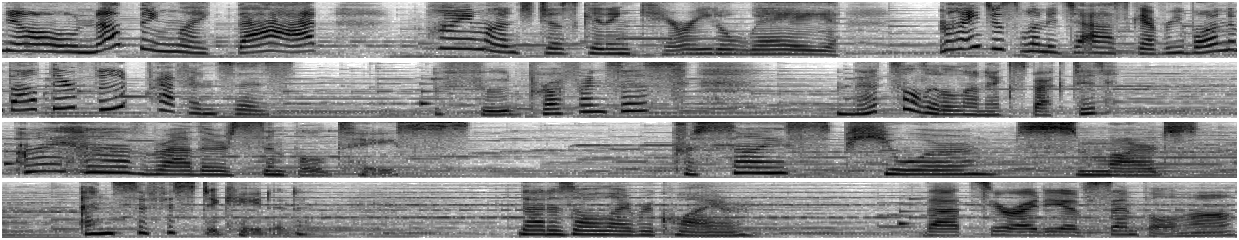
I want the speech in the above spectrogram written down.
no, nothing like that. Paimon's just getting carried away. I just wanted to ask everyone about their food preferences. Food preferences? That's a little unexpected. I have rather simple tastes. Precise, pure, smart, and sophisticated. That is all I require. That's your idea of simple, huh?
